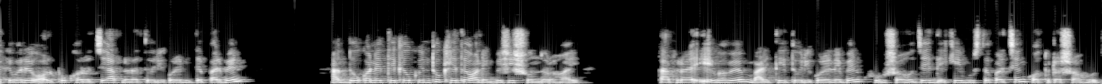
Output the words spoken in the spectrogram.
একেবারে অল্প খরচে আপনারা তৈরি করে নিতে পারবেন। আর দোকানের থেকেও কিন্তু খেতে অনেক বেশি সুন্দর হয়। তা আপনারা এইভাবে বাড়িতেই তৈরি করে নেবেন, খুব সহজেই দেখেই বুঝতে পারছেন কতটা সহজ।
